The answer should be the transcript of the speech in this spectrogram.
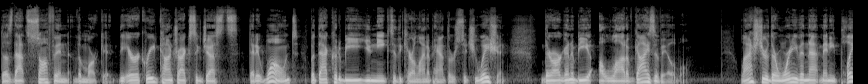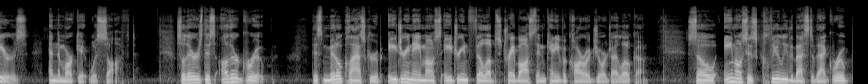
Does that soften the market? The Eric Reid contract suggests that it won't, but that could be unique to the Carolina Panthers situation. There are going to be a lot of guys available. Last year, there weren't even that many players, and the market was soft. So there's this other group, this middle class group Adrian Amos, Adrian Phillips, Tre Boston, Kenny Vaccaro, George Iloka. So Amos is clearly the best of that group.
